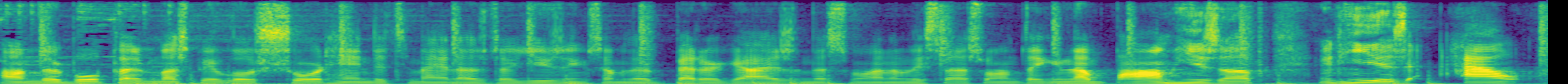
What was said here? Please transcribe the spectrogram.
Um, their bullpen must be a little short-handed tonight as they're using some of their better guys in this one. At least that's what I'm thinking. Now Bohm, he's up and he is out.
